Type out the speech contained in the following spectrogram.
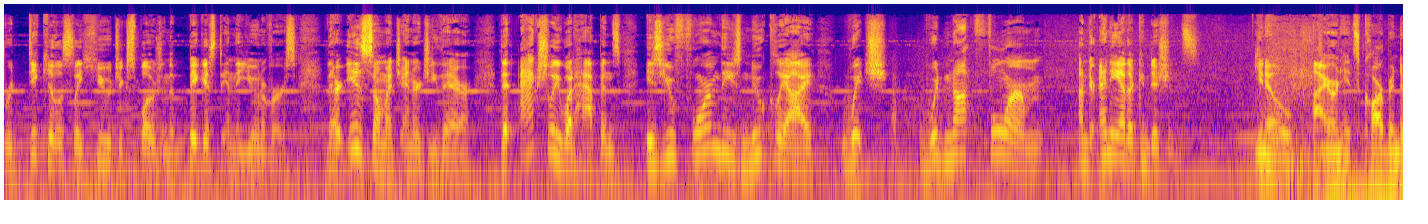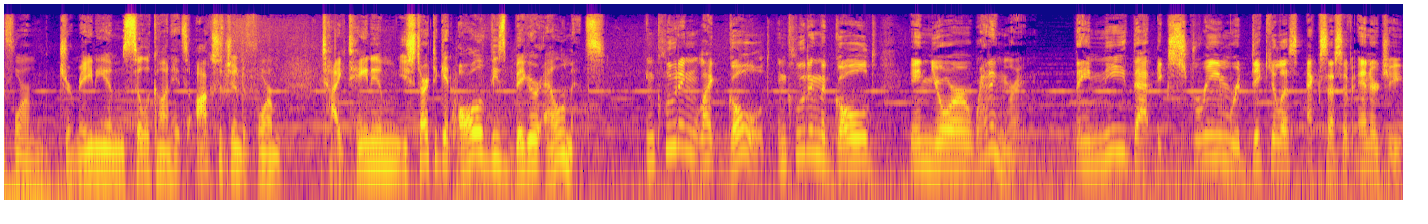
ridiculously huge explosion, the biggest in the universe, there is so much energy there that actually what happens is you form these nuclei which would not form under any other conditions. You know, iron hits carbon to form germanium, silicon hits oxygen to form titanium. You start to get all of these bigger elements. including like gold, including the gold in your wedding ring. They need that extreme, ridiculous excess of energy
